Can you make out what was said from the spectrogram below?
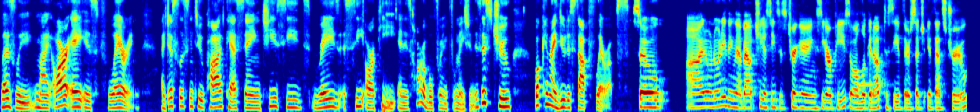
Leslie my ra is flaring I just listened to a podcast saying chia seeds raise CRP and is horrible for inflammation. Is this true? What can I do to stop flare ups? So, I don't know anything about chia seeds is triggering CRP, so I'll look it up to see if there's such if that's true.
